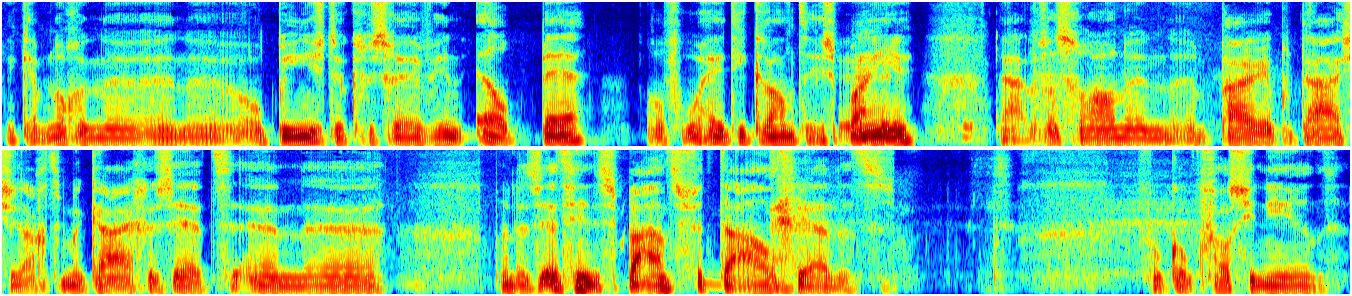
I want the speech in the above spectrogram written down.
ik heb nog een, eh, een, een opiniestuk geschreven in El Pe. Of hoe heet die krant in Spanje? nou, dat was gewoon een, een, paar reportages achter elkaar gezet. En, uh, maar dat werd in het Spaans vertaald. Ja, dat vond ik ook fascinerend.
